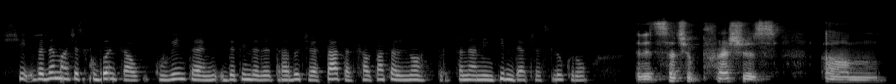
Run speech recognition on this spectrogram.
Și vedem acest cuvânt sau cuvinte, depinde de traducere, Tatăl sau Tatăl nostru, să ne amintim de acest lucru. And it's such a precious um,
